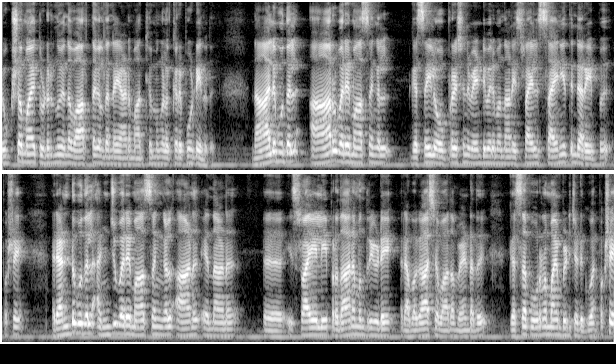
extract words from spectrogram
രൂക്ഷമായി തുടരുന്നു എന്ന വാർത്തകൾ തന്നെയാണ് മാധ്യമങ്ങളൊക്കെ റിപ്പോർട്ട് ചെയ്യുന്നത്. നാല് മുതൽ ആറ് വരെ മാസങ്ങൾ ഗസയിൽ ഓപ്പറേഷന് വേണ്ടിവരുമെന്നാണ് ഇസ്രായേൽ സൈന്യത്തിന്റെ അറിയിപ്പ്. പക്ഷേ രണ്ട് മുതൽ അഞ്ച് വരെ മാസങ്ങൾ ആണ് എന്നാണ് ഇസ്രായേലി പ്രധാനമന്ത്രിയുടെ ഒരു അവകാശവാദം വേണ്ടത് ഗസ പൂർണമായും പിടിച്ചെടുക്കുവാൻ. പക്ഷേ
